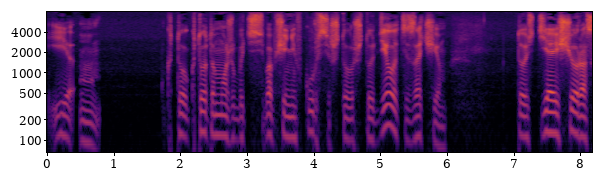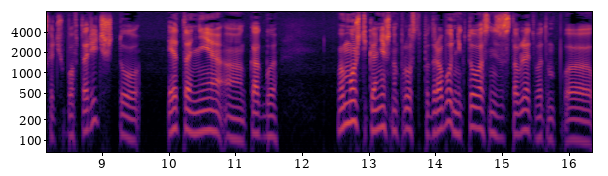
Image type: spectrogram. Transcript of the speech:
и а, кто, кто-то, может быть, вообще не в курсе, что, что делать и зачем. То есть я еще раз хочу повторить, что это не как бы вы можете, конечно, просто подработать, никто вас не заставляет в этом э,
